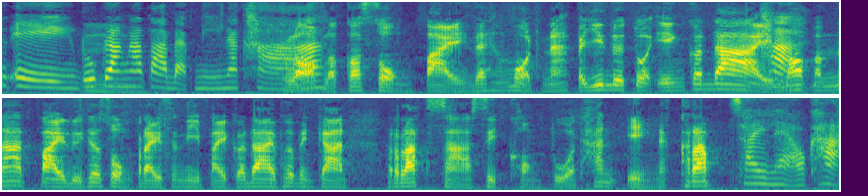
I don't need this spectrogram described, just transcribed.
ั่นเอง รูปร่างหน้าตาแบบนี้นะคะ กรอกแล้วก็ส่งไปได้ทั้งหมดนะ ไปยื่นด้วยตัวเองก็ได้ ค่ะ มอบอำนาจไปหรือจะส่งไปรษณีย์ไปก็ได้ เพื่อเป็นการรักษาสิทธิ์ของตัวท่านเองนะครับ ใช่แล้วค่ะ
